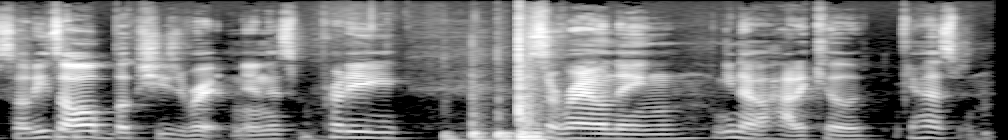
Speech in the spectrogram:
So these are all books she's written, and it's pretty surrounding, you know, how to kill your husband.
